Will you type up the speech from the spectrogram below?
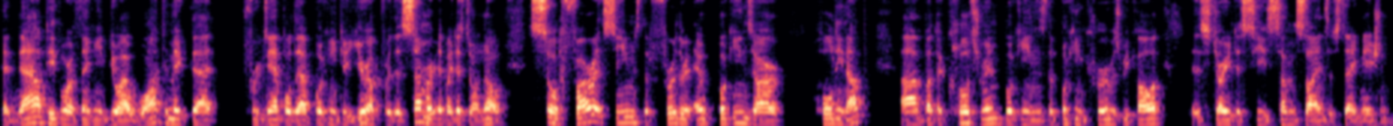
And now people are thinking, do I want to make that, for example, that booking to Europe for this summer if I just don't know? So far, it seems the further out bookings are holding up. Um, but the closer in bookings, the booking curve, as we call it, is starting to see some signs of stagnation.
